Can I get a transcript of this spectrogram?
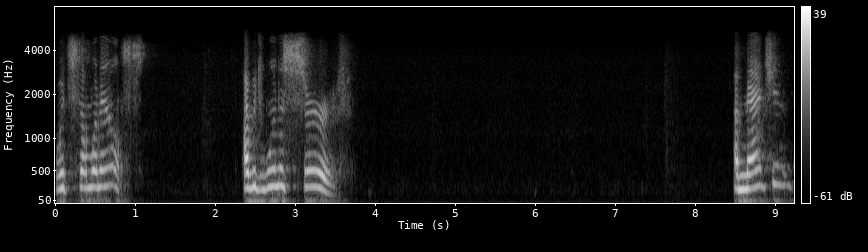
with someone else. I would want to serve. Imagine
